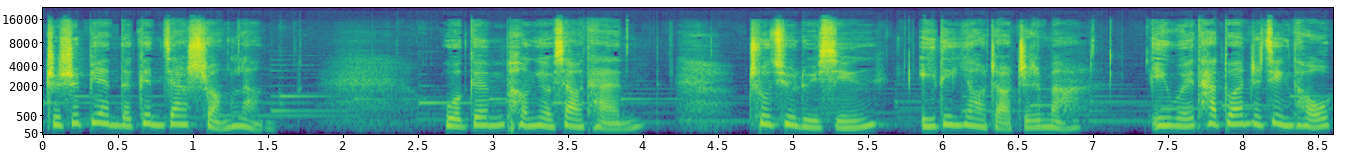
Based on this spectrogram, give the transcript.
只是变得更加爽朗。我跟朋友笑谈，出去旅行一定要找芝麻，因为他端着镜头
